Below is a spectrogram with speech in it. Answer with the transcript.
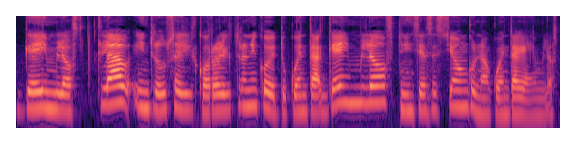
Gameloft Club, introduce el correo electrónico de tu cuenta Gameloft, inicia sesión con una cuenta Gameloft.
